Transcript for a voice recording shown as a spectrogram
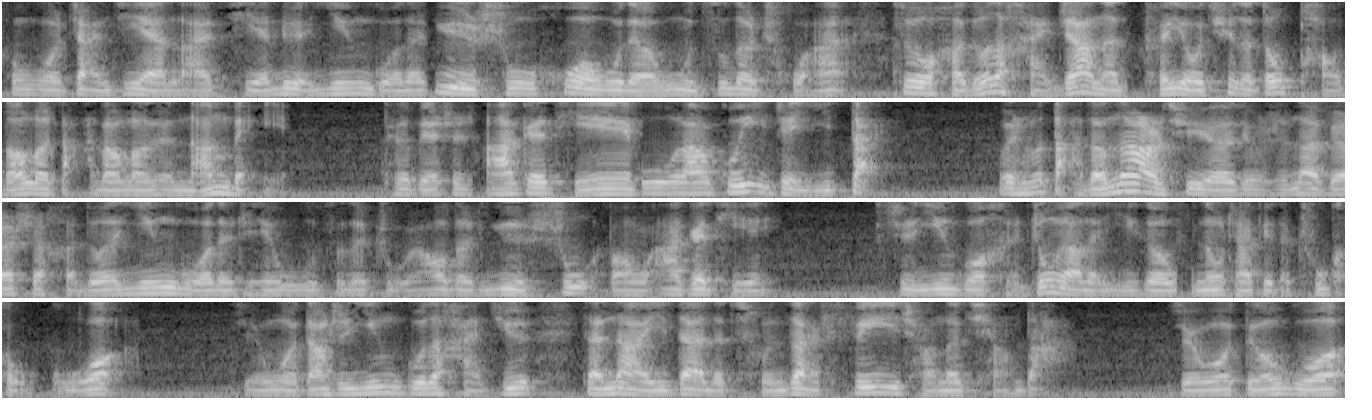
通过战舰来劫掠英国的运输货物的物资的船。最后很多的海战呢，很有趣的都跑到了打到了这南美，特别是阿根廷、乌拉圭这一带。为什么打到那儿去啊？就是那边是很多英国的这些物资的主要的运输，包括阿根廷是英国很重要的一个农产品的出口国。结果当时英国的海军在那一带的存在非常的强大。结果德国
